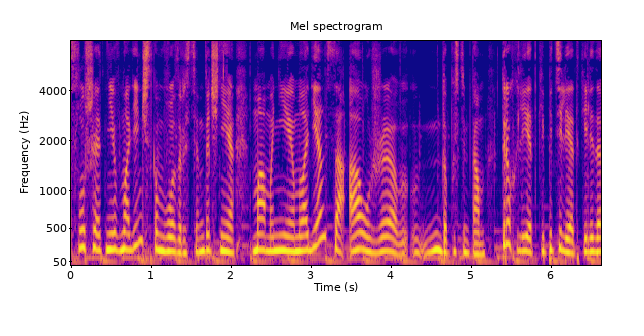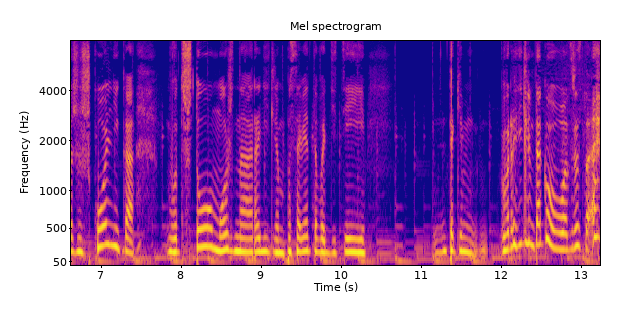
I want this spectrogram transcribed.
слушает не в младенческом возрасте, ну, точнее, мама не младенца, а уже, ну, допустим, там, трехлетки, пятилетки или даже школьника, вот что можно родителям посоветовать детей таким родителям такого возраста.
